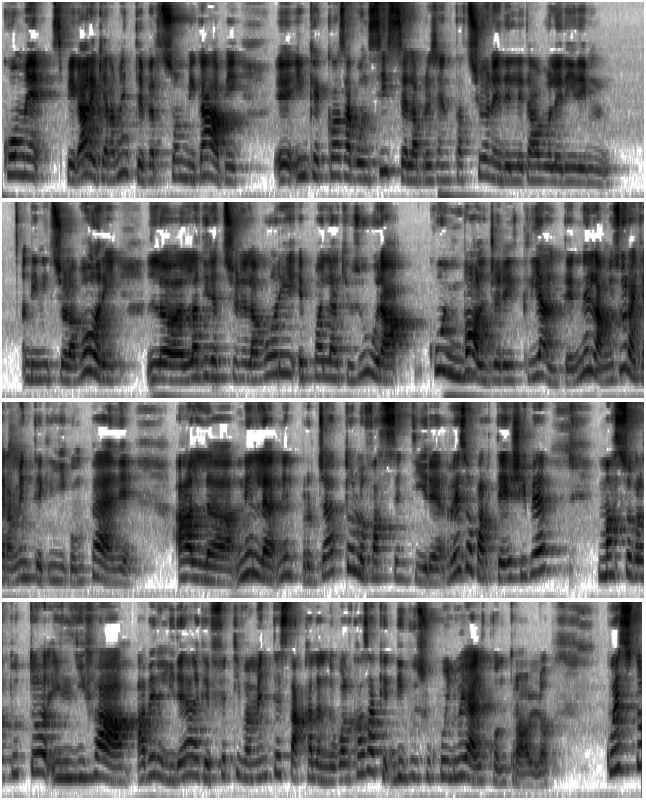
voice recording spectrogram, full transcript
come spiegare chiaramente per sommi capi eh, in che cosa consiste la presentazione delle tavole di, di inizio lavori, la direzione lavori e poi la chiusura, coinvolgere il cliente nella misura chiaramente che gli compete al, nel, nel progetto lo fa sentire reso partecipe ma soprattutto gli fa avere l'idea che effettivamente sta accadendo qualcosa che, cui, su cui lui ha il controllo. Questo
